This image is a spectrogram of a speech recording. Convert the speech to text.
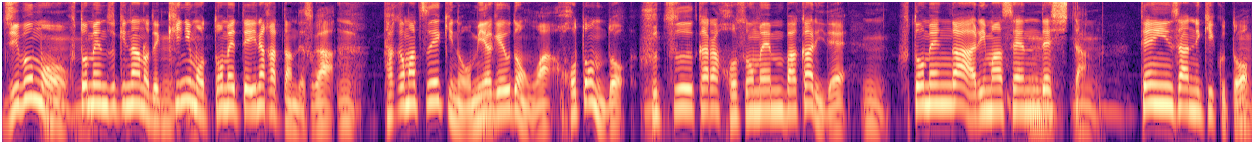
自分も太麺好きなので気にも留めていなかったんですが高松駅のお土産うどんはほとんど普通から細麺ばかりで太麺がありませんでした。店員さんに聞くと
